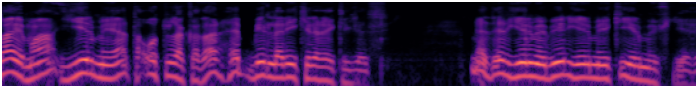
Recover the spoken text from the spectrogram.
Daima 20'ye ta 30'a kadar hep birleri ikileri ekleyeceğiz. Nedir? 21, 22, 23 diye.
